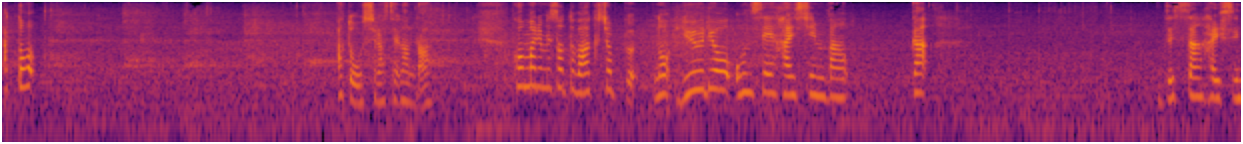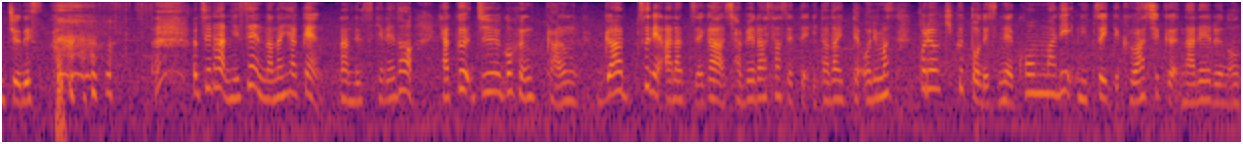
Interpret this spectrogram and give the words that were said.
あとあとお知らせなんだ。こんまりメソッドワークショップの有料音声配信版が絶賛配信中です。こちら2700円なんですけれど115分間がっつりアラチェが喋らさせていただいております。これを聞くとですねこんまりについて詳しくなれるの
